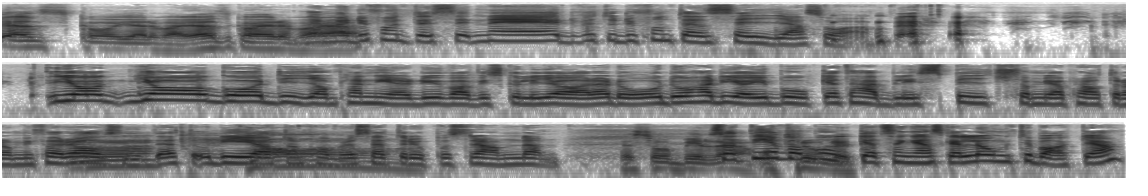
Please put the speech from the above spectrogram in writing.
Jag skojade bara. Jag skojade bara. Nej men du får inte, nej, du, vet, du du får inte ens säga så. Jag, jag och Dion planerade ju vad vi skulle göra då och då hade jag ju bokat det här Bliss Beach som jag pratade om i förra avsnittet och det är ju att de Ja. kommer och sätter upp på stranden. Så att det var bokat sedan ganska långt tillbaka.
